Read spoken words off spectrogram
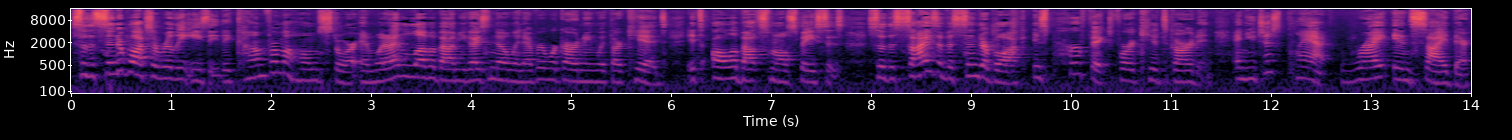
So the cinder blocks are really easy. They come from a home store, and what I love about them, you guys know whenever we're gardening with our kids, it's all about small spaces. So the size of a cinder block is perfect for a kid's garden, and you just plant right inside there.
